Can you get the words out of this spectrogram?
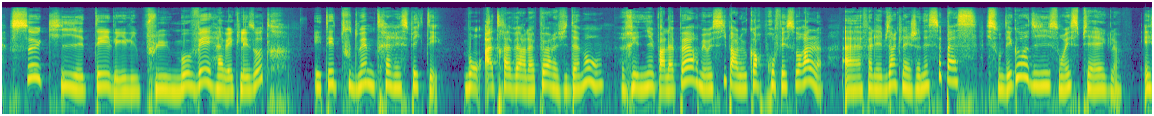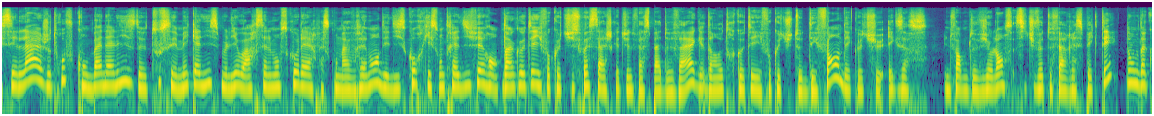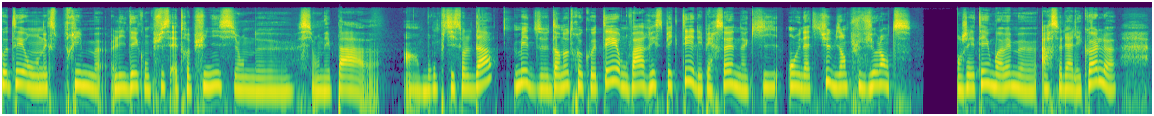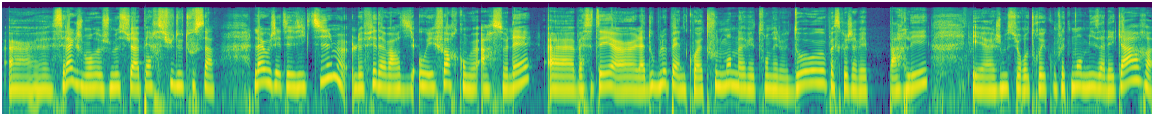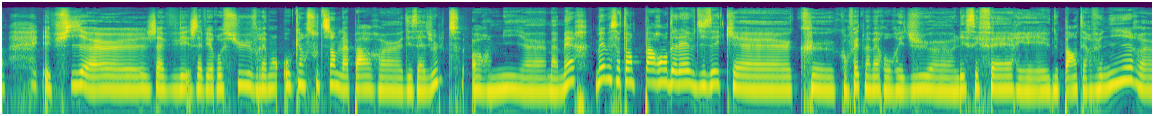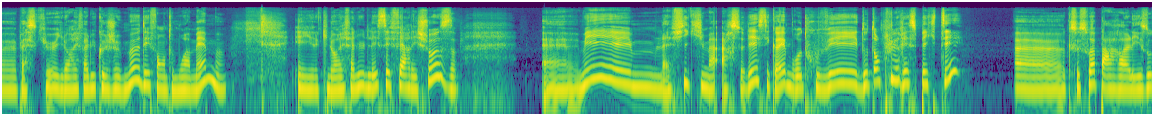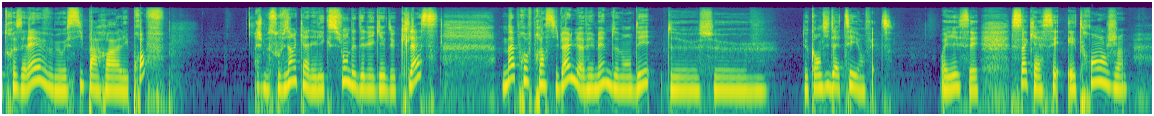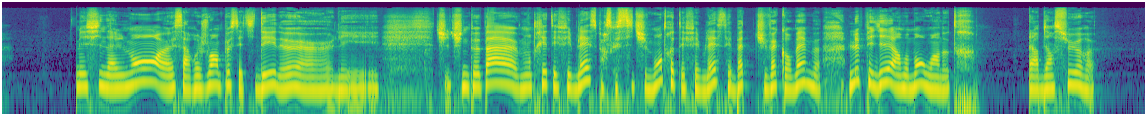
ceux qui étaient les, plus mauvais avec les autres étaient tout de même très respectés. Bon, à travers la peur, évidemment, hein. régnés par la peur, mais aussi par le corps professoral. Ah, fallait bien que la jeunesse se passe. Ils sont dégourdis, ils sont espiègles. Et c'est là, je trouve, qu'on banalise tous ces mécanismes liés au harcèlement scolaire, parce qu'on a vraiment des discours qui sont très différents. D'un côté, il faut que tu sois sage, que tu ne fasses pas de vagues. D'un autre côté, il faut que tu te défendes et que tu exerces une forme de violence si tu veux te faire respecter. Donc d'un côté, on exprime l'idée qu'on puisse être puni si on ne, si on n'est pas un bon petit soldat. Mais d'un autre côté, on va respecter les personnes qui ont une attitude bien plus violente. J'ai été moi-même euh, harcelée à l'école, euh, c'est là que je, me suis aperçue de tout ça. Là où j'étais victime, le fait d'avoir dit haut et fort qu'on me harcelait, euh, bah, c'était la double peine. Tout le monde m'avait tourné le dos parce que j'avais et euh, je me suis retrouvée complètement mise à l'écart. Et puis euh, j'avais reçu vraiment aucun soutien de la part euh, des adultes hormis ma mère. Même certains parents d'élèves disaient que qu'en fait ma mère aurait dû laisser faire et ne pas intervenir parce qu'il aurait fallu que je me défende moi-même et qu'il aurait fallu laisser faire les choses. Mais la fille qui m'a harcelée s'est quand même retrouvée d'autant plus respectée que ce soit par les autres élèves, mais aussi par euh, les profs. Je me souviens qu'à l'élection des délégués de classe, ma prof principale lui avait même demandé de se de candidater en fait. Vous voyez, c'est ça qui est assez étrange. Mais finalement, euh, ça rejoint un peu cette idée de les. Tu, ne peux pas montrer tes faiblesses parce que si tu montres tes faiblesses, ben, tu vas quand même le payer à un moment ou à un autre. Alors bien sûr,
